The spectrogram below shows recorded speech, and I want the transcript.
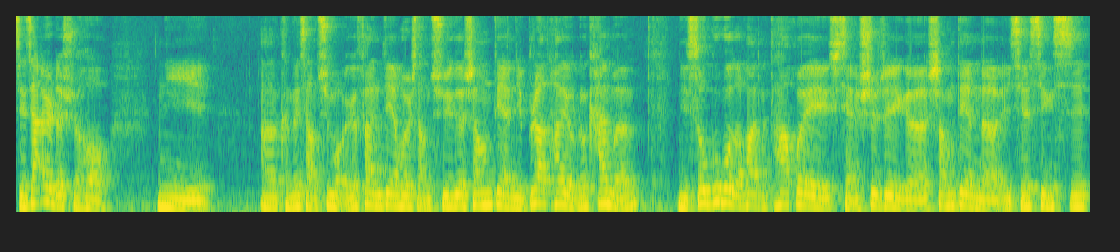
节假日的时候，你呃可能想去某一个饭店或者想去一个商店，你不知道它有没有开门。你搜 Google 的话，它会显示这个商店的一些信息，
